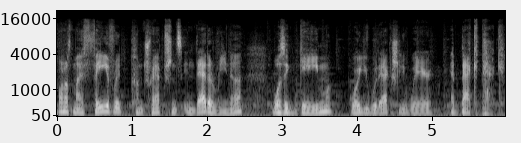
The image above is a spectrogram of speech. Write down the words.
One of my favorite contraptions in that arena was a game where you would actually wear a backpack.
